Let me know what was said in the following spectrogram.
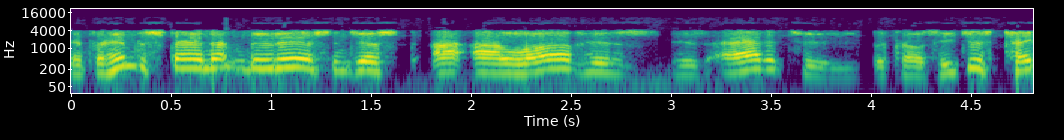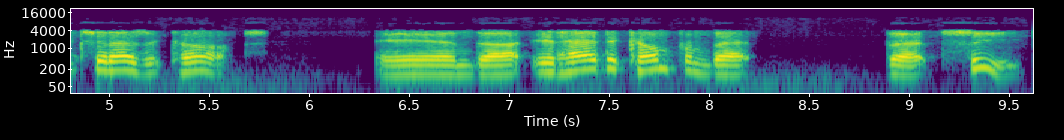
And for him to stand up and do this, and just I, I love his his attitude because he just takes it as it comes, and uh, it had to come from that that seat.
